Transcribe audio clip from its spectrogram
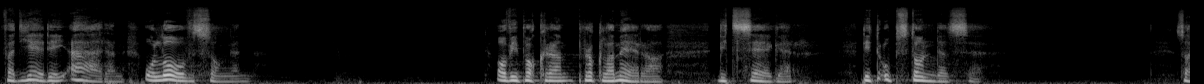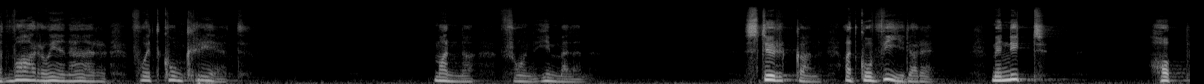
för att ge dig äran och lovsången. och vi proklamerar ditt seger, ditt uppståndelse. Så att var och en här får ett konkret manna från himmelen. Styrkan att gå vidare med nytt hopp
